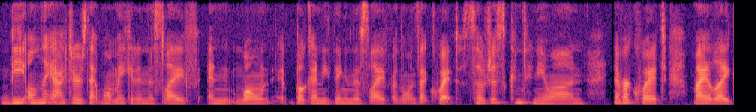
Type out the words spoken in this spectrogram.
the only actors that won't make it in this life and won't book anything in this life are the ones that quit. So just continue on. Never quit. My like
